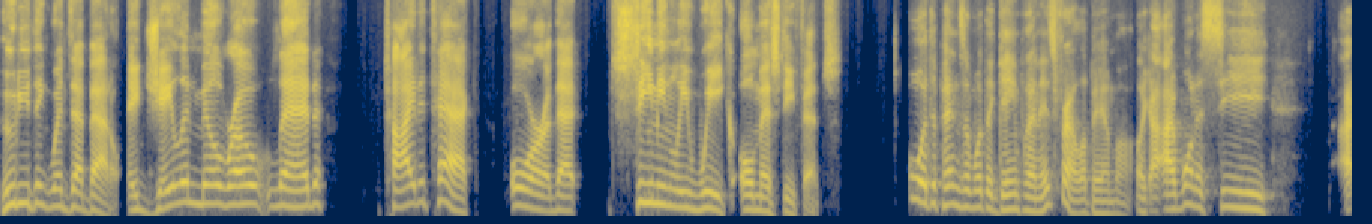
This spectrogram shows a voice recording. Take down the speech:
who do you think wins that battle? A Jalen Milroe led tied attack or that seemingly weak Ole Miss defense? Well, it depends on what the game plan is for Alabama. Like, I, I want to see, I,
